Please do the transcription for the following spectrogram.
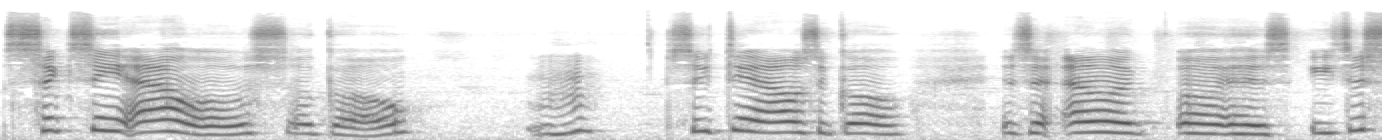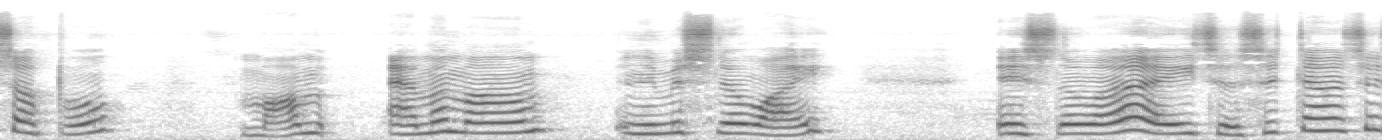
16 hours ago. Mm-hmm. 16 hours ago, is it Emma uh, is eating supper. Mom, Emma, mom, and name is Snow White. And Snow White to sit down to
